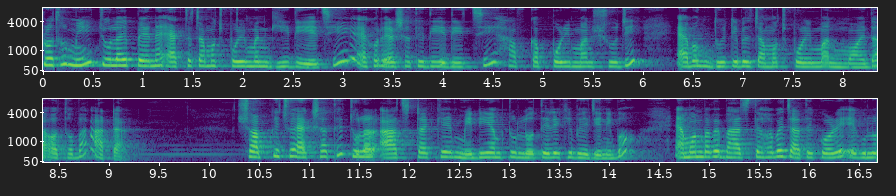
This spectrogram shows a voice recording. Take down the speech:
প্রথমেই চুলায় প্যানে একটা চামচ পরিমাণ ঘি দিয়েছি। এখন এর সাথে দিয়ে দিচ্ছি হাফ কাপ পরিমাণ সুজি এবং দুই টেবিল চামচ পরিমাণ ময়দা অথবা আটা। সব কিছু একসাথে চুলার আঁচটাকে মিডিয়াম টু লোতে রেখে ভেজে নিব। এমনভাবে ভাজতে হবে যাতে করে এগুলো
